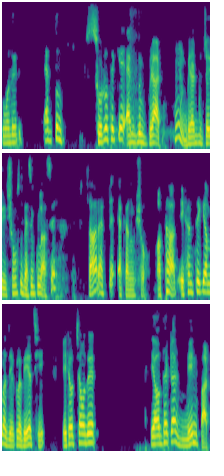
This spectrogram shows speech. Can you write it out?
তোমাদের একদম ছোট থেকে একদম বিরাট, হুম, বিরাট যে সমস্ত বেসিকগুলো আছে, তার একটা একাংশ। অর্থাৎ এখান থেকে আমরা যেগুলো দিয়েছি, এটা হচ্ছে আমাদের এই অধ্যায়টার মেন পার্ট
